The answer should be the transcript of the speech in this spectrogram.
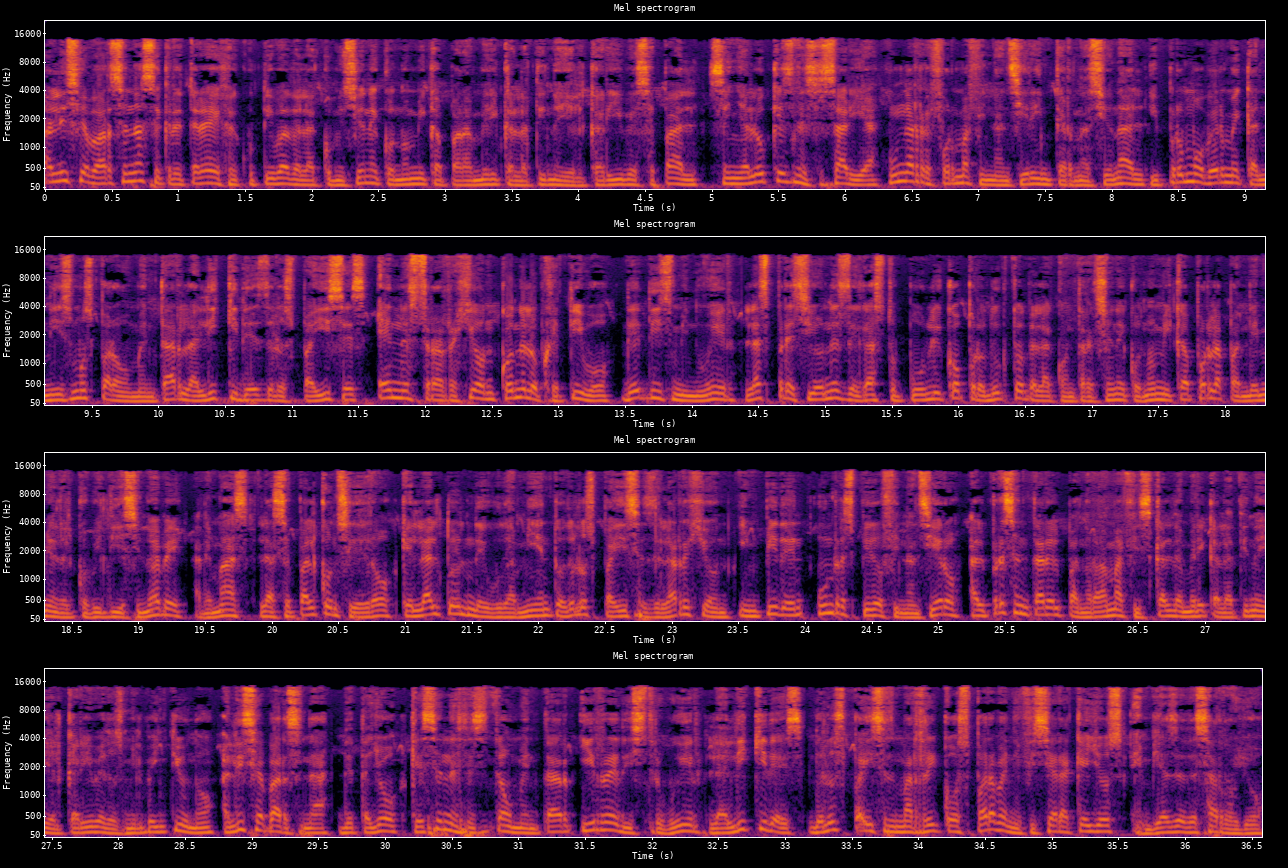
Alicia Bárcena, secretaria ejecutiva de la Comisión Económica para América Latina y el Caribe, CEPAL, señaló que es necesaria una reforma financiera internacional y promover mecanismos para aumentar la liquidez de los países en nuestra región con el objetivo de disminuir las presiones de gasto público producto de la contracción económica por la pandemia del COVID-19. Además, la CEPAL consideró que el alto endeudamiento de los países de la región impiden un respiro financiero. Al presentar el panorama fiscal de América Latina y el Caribe 2021, Alicia Bárcena detalló que se necesita aumentar y redistribuir la liquidez de los países más ricos para beneficiar a aquellos en vías de desarrollo.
